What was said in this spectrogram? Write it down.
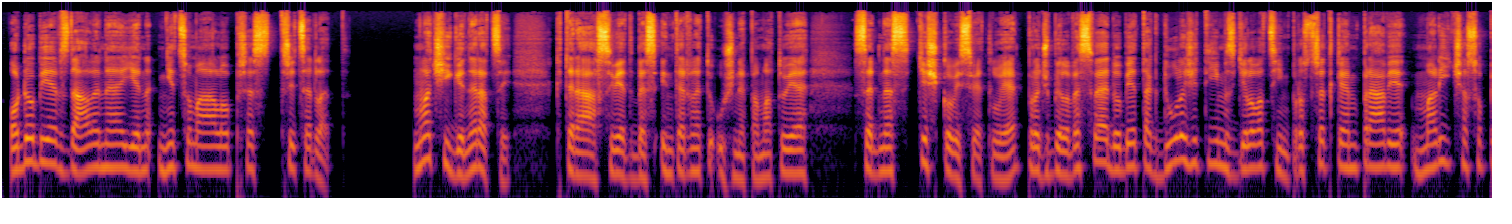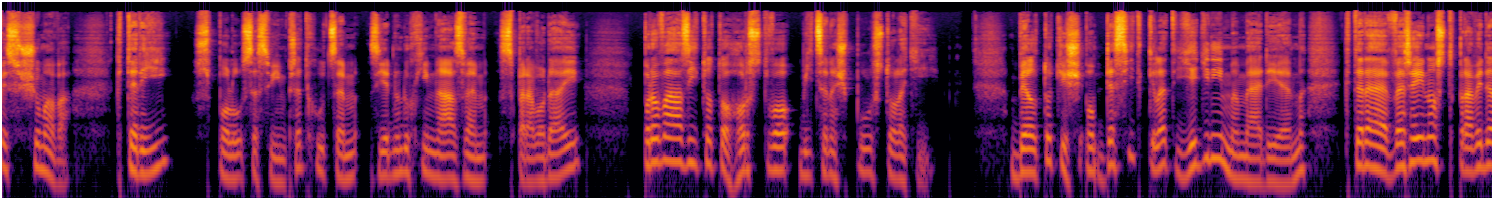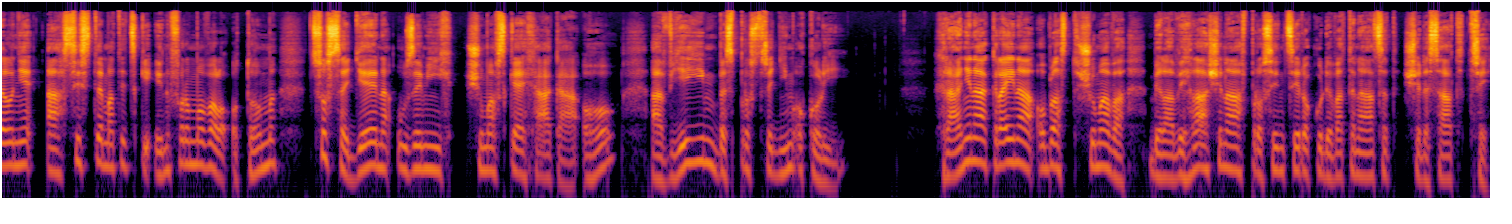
O době vzdálené jen něco málo přes 30 let. Mladší generaci, která svět bez internetu už nepamatuje, se dnes těžko vysvětluje, proč byl ve své době tak důležitým sdělovacím prostředkem právě malý časopis Šumava, který spolu se svým předchůdcem s jednoduchým názvem Spravodaj provází toto horstvo více než půl století. Byl totiž po desítky let jediným médiem, které veřejnost pravidelně a systematicky informovalo o tom, co se děje na územích šumavské HKO a v jejím bezprostředním okolí. Chráněná krajiná oblast Šumava byla vyhlášená v prosinci roku 1963.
